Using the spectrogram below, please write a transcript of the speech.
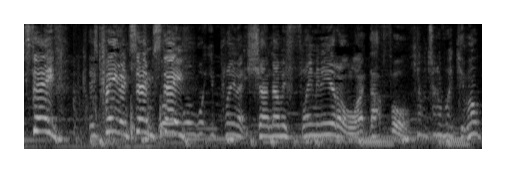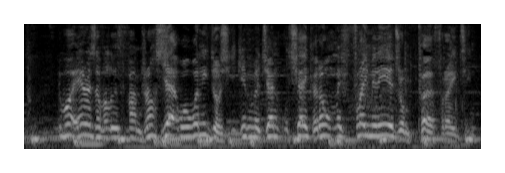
Steve! It's Peter and Tim, Steve! Well, well, what you playing at? Shouting down my flaming ear hole like that for? Yeah, I'm trying to wake him up. He won't hear us over Luther Vandross. Yeah, well, when he does, you give him a gentle shake. I don't want my flaming eardrum perforating.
